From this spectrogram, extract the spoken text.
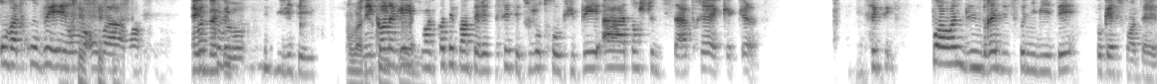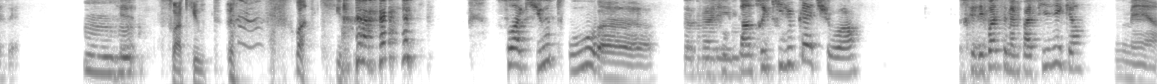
on va trouver, on va, on va, on va Exactement. trouver une disponibilité. On va Mais quand, la quitter, gars, quand t'es pas intéressé, t'es toujours trop occupé. Ah, attends, je te dis ça après. à Quelqu'un. C'est que pour avoir une vraie disponibilité, faut qu'elle soit intéressée. Mhm. Yeah. Sois cute. Sois cute. Soit cute ou euh, il faut un truc qui lui plaît, tu vois. Parce que des fois, c'est même pas physique, hein. Mais, euh,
